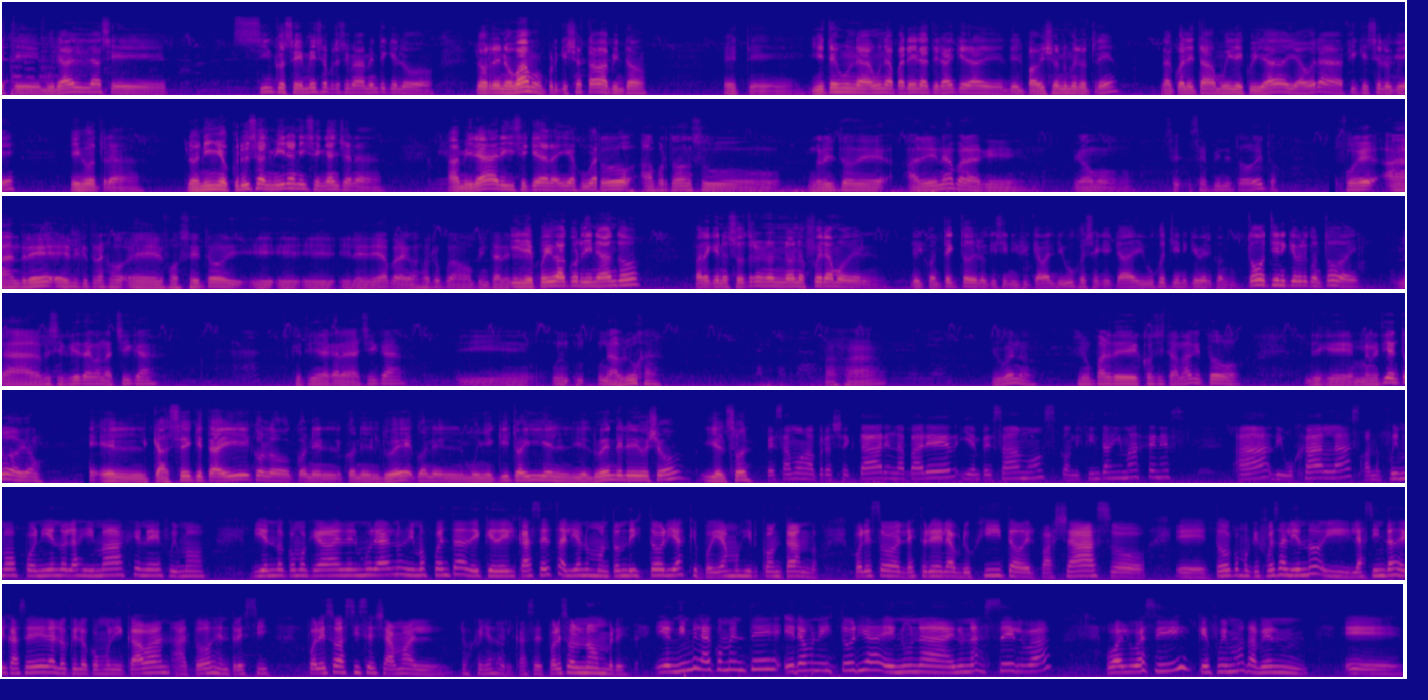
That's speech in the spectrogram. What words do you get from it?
este mural hace 5 o 6 meses aproximadamente que lo, renovamos porque ya estaba pintado. Este, y esta es una, pared lateral que da de- del pabellón número 3, la cual estaba muy descuidada y ahora fíjese lo que es, es otra. Los niños cruzan, miran y se enganchan a, mirar y se quedan ahí a jugar. Todos aportaron su granito de arena para que, digamos, se pinte todo esto. Fue a André el que trajo el foseto y, y- y- y la idea para que nosotros podamos pintar. Y después iba coordinando para que nosotros no, no nos fuéramos del, del contexto de lo que significaba el dibujo, o sea que cada dibujo tiene que ver con, todo tiene que ver con todo ahí. La bicicleta con la chica, que tiene la cara de la chica, y un- una bruja. Ajá. Y bueno, y un par de cositas más que todo, de que me metía en todas, digamos. El cassette que está ahí con, lo, con, el, con, el due- con el muñequito ahí el, y el duende, le digo yo, y el sol. Empezamos a proyectar en la pared y empezamos con distintas imágenes a dibujarlas. Cuando fuimos poniendo las imágenes, fuimos viendo cómo quedaba en el mural, nos dimos cuenta de que del cassette salían un montón de historias que podíamos ir contando. Por eso la historia de la brujita o del payaso, eh, todo como que fue saliendo y las cintas del cassette era lo que lo comunicaban a todos entre sí. Por eso así se llama el- los genios del cassette, por eso el nombre. Y el me la comenté, era una historia en una, en una selva o algo así, que fuimos también... eh,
